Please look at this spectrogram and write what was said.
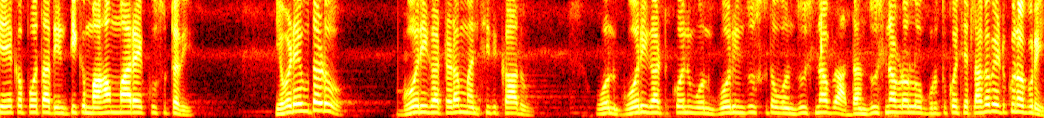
చేయకపోతే అది ఇంటికి మహమ్మారే కూసుంటుంది. ఎవడెగుతాడు? గోరి కట్టడం మంచిది కాదు. ఓన్ గోరి కట్టుకొని ఓన్ గోరిని చూసుకుంటావు ఓన్ చూసినప్పుడు దాన్ని చూసినప్పుడు గుర్తుకొచ్చేట్లాగా పెట్టుకున్న గురి.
